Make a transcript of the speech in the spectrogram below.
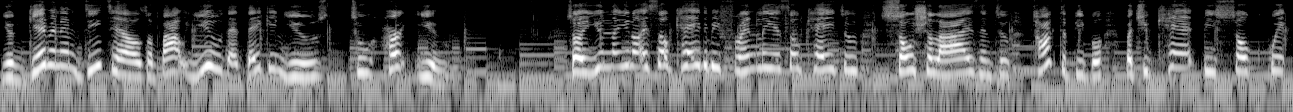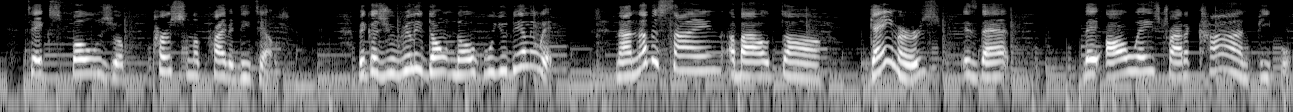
You're giving them details about you that they can use to hurt you. So you know, you know, it's okay to be friendly, it's okay to socialize and to talk to people, but you can't be so quick to expose your personal private details because you really don't know who you're dealing with. Now, another sign about uh, gamers is that they always try to con people.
